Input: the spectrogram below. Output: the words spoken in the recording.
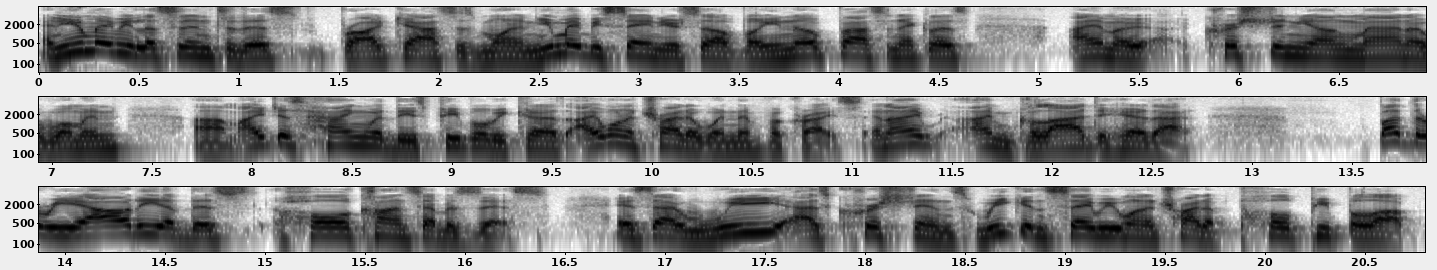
And you may be listening to this broadcast this morning. You may be saying to yourself, well, you know, Pastor Nicholas, I am a Christian young man or woman. Um, I just hang with these people because I want to try to win them for Christ. And I, I'm glad to hear that. But the reality of this whole concept is this is that we as Christians, we can say we want to try to pull people up.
